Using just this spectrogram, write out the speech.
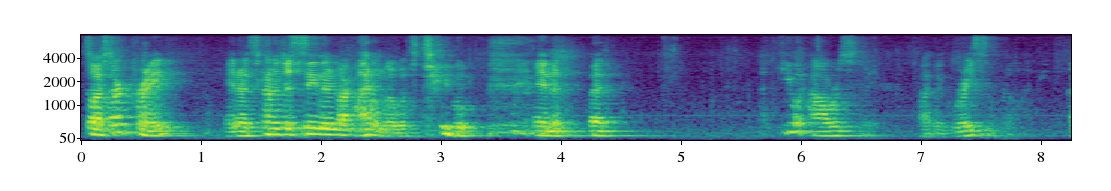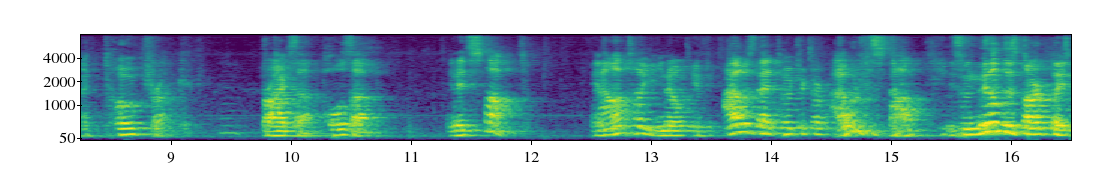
So I start praying, and I was kind of just sitting there, like, I don't know what to do. And but a few hours later, by the grace of God, a tow truck drives up, pulls up, and it stopped. And I'll tell you, you know, if I was that tow truck driver, I would have stopped. It's in the middle of this dark place.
